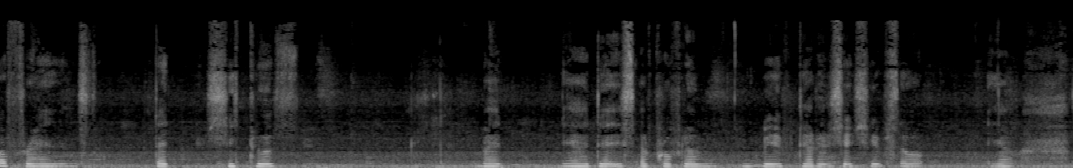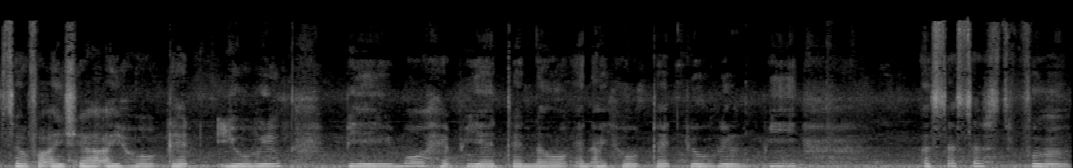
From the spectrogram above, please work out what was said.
her friends that she close. But yeah there is a problem with their relationship so yeah so for Aisha, I hope that you will be more happier than now, and I hope that you will be a successful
